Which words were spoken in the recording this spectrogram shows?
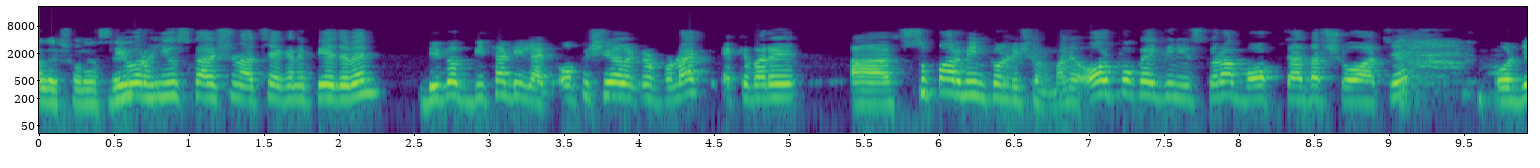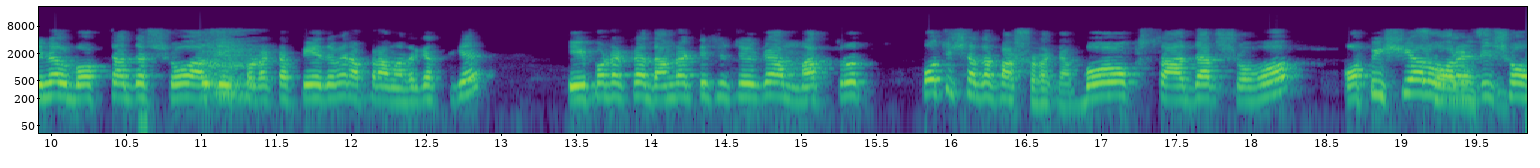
কালেকশন আছে। ভিভোর হিউজ কালেকশন আছে এখানে পেয়ে যাবেন। Vivo V thirty lite official একটা প্রোডাক্ট একেবারে সুপার মিন কন্ডিশন মানে অল্প কয়েকদিন ইউজ করা বক্স চার্জার শো আছে। অরিজিনাল বক্স চার্জার শো আছে এই প্রোডাক্টটা পেয়ে যাবেন। আপনারা আমাদের কাছ থেকে এই প্রোডাক্টটার দাম রাখতেছি মাত্র পঁচিশ হাজার পাঁচশো টাকা। বক্স চার্জার সহ অফিসিয়াল ওয়ারেন্টি সহ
